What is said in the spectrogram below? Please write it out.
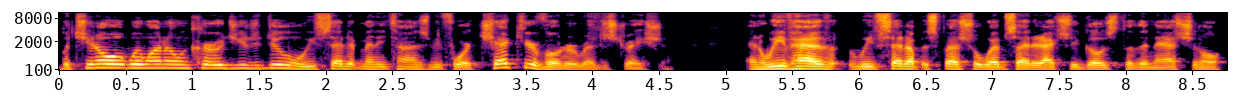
but you know what we want to encourage you to do? And we've said it many times before check your voter registration and we've had we've set up a special website. It actually goes to the National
